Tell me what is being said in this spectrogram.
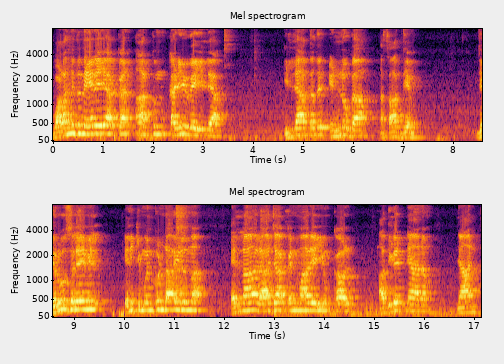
വളഞ്ഞത് നേരെയാക്കാൻ ആർക്കും കഴിയുകയില്ല. ഇല്ലാത്തത് എണ്ണുക അസാധ്യം. ജെറൂസലേമിൽ എനിക്ക് മുൻപുണ്ടായിരുന്ന എല്ലാ രാജാക്കന്മാരെയും കാൾ അധിക ജ്ഞാനം ഞാൻ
